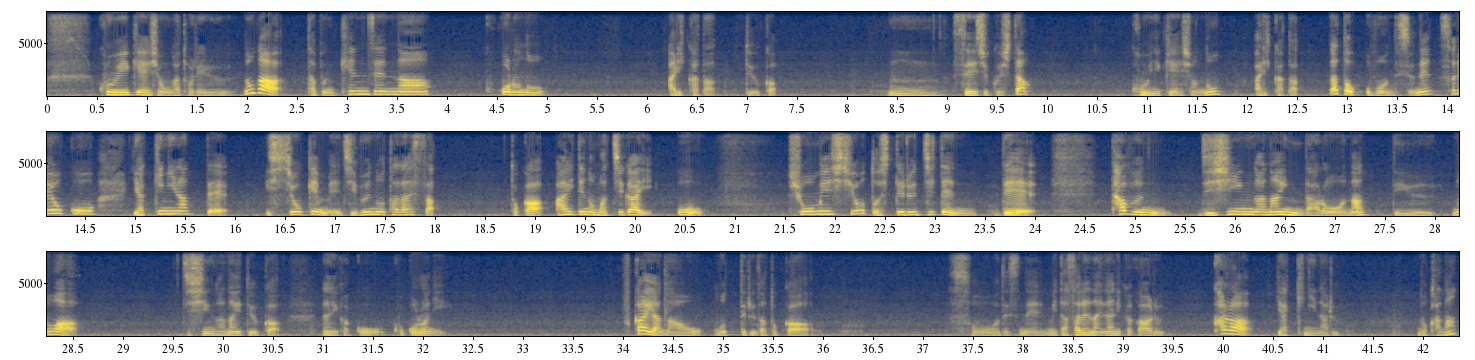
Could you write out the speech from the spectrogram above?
コミュニケーションが取れるのが多分健全な心のあり方っていうかうん成熟したコミュニケーションのあり方だと思うんですよね。それをこう躍起になって一生懸命自分の正しさとか相手の間違いを証明しようとしてる時点で多分自信がないんだろうなっていうのは自信がないというか何かこう心に深い穴を持ってるだとかそうですね満たされない何かがあるから躍起になるのかなっ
